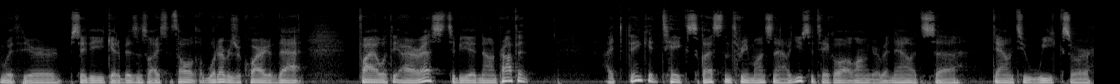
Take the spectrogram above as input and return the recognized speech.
with your city, get a business license, all whatever's required of that. File with the IRS to be a nonprofit. I think it takes less than three months now. It used to take a lot longer, but now it's uh, down to weeks or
